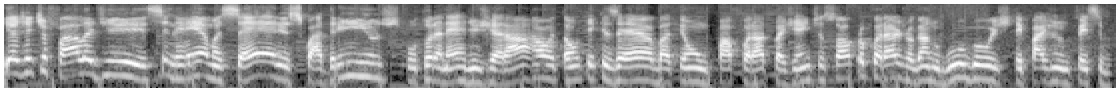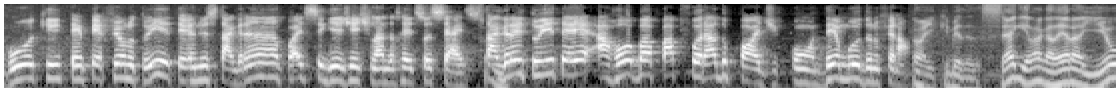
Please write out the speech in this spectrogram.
E a gente fala de cinema, séries, quadrinhos, cultura nerd em geral. Então, quem quiser bater um papo furado com a gente, é só procurar jogar no Google. Tem página no Facebook, tem perfil no Twitter, no Instagram. Pode seguir a gente lá nas redes sociais. Instagram e Twitter é arroba papo furado pod, com D mudo no final. Aí, que beleza. Segue lá, galera. E eu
